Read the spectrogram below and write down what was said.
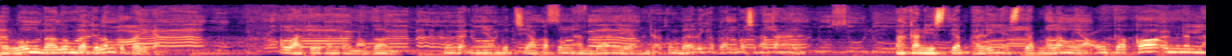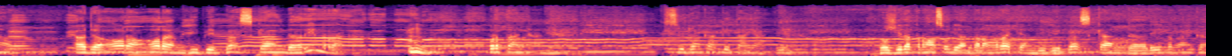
berlomba-lomba dalam kebaikan. Allah hadirkan Ramadan untuk menyambut siapa pun hambanya yang hendak kembali kepada Allah SWT. Bahkan di setiap harinya, setiap malamnya, utaqa'u minan Ada orang-orang dibebaskan dari neraka. Pertanyaannya, sudahkah kita yakin bahwa kita termasuk di antara mereka yang dibebaskan dari neraka?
